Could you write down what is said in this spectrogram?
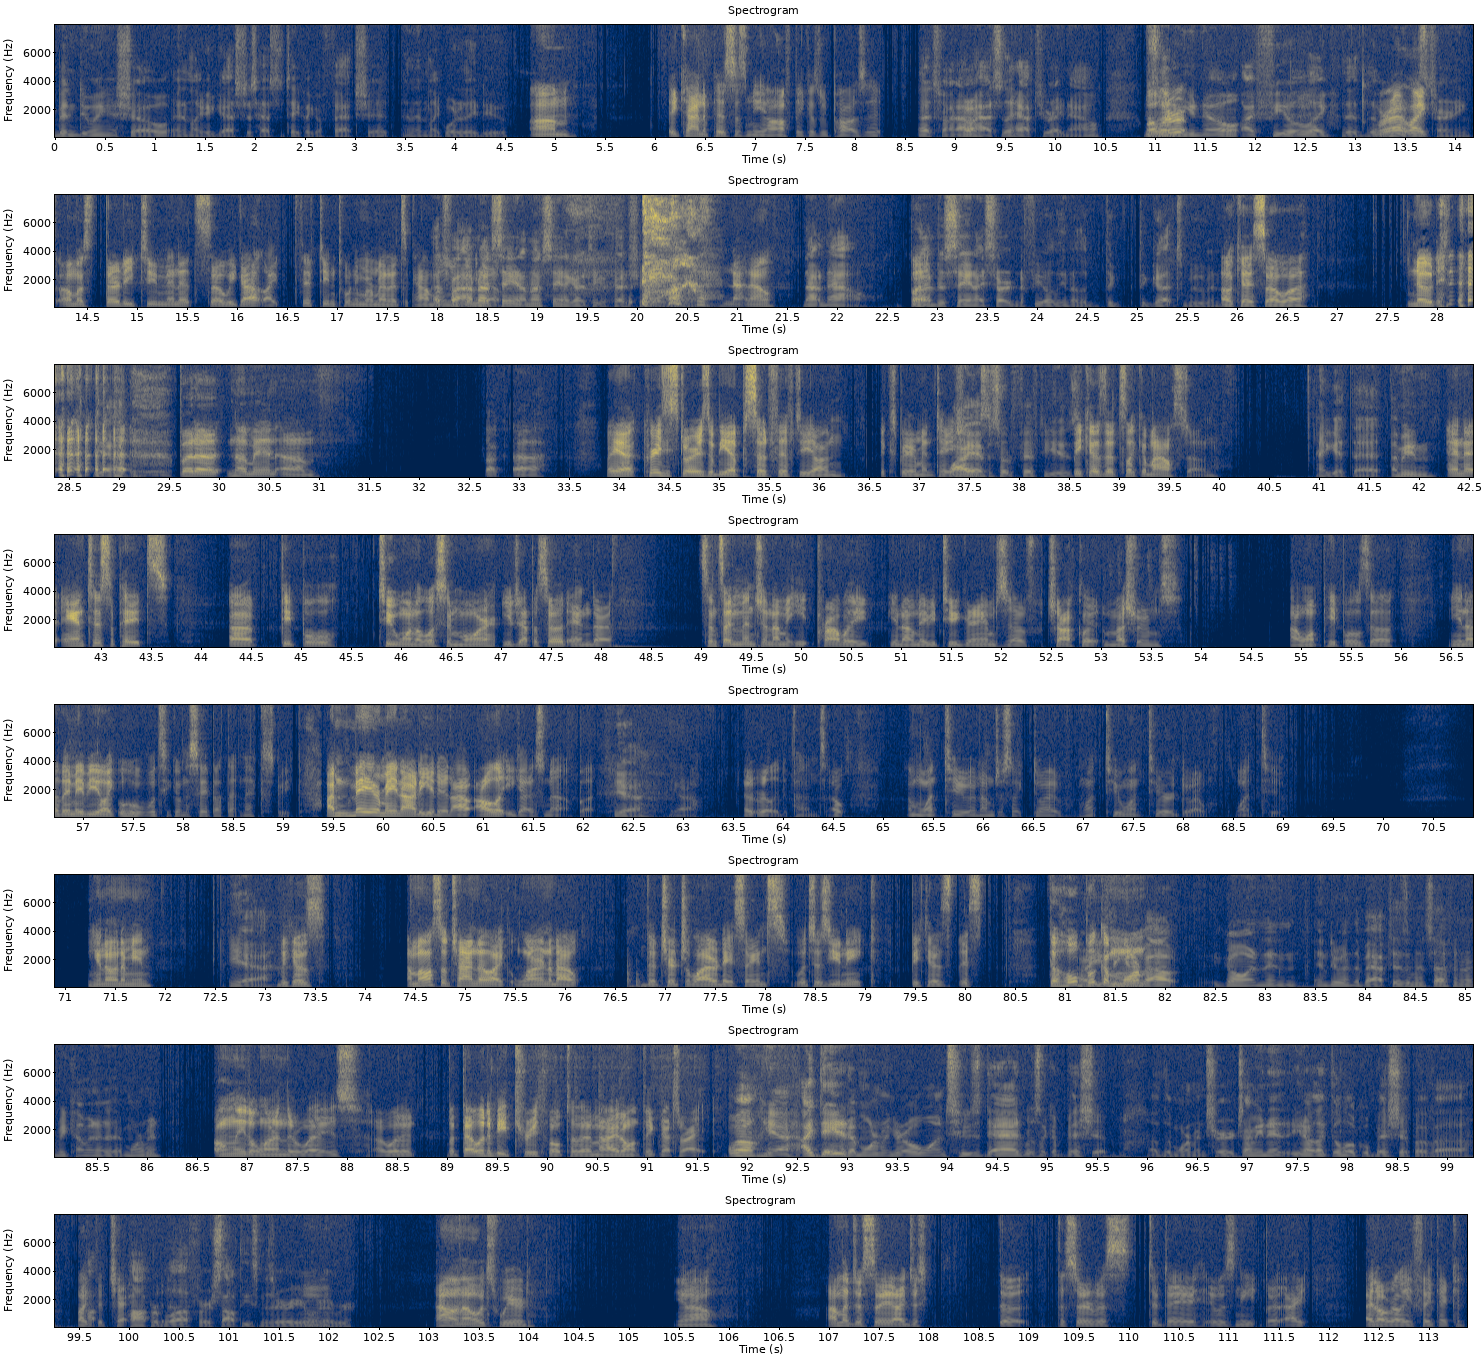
been doing a show and like a guest just has to take like a fat shit and then like what do they do? Um, it kind of pisses me off because we pause it. That's fine. I don't actually have to right now. Well, Just letting you know, I feel like the the We're at, like, turning. Almost 32 minutes, so we got like 15, 20 more minutes of combo. That's fine. I'm not saying I'm not saying I gotta take a fat shit. Not now. not now. But, But- I'm just saying I starting to feel you know the the, the guts moving. Okay, so uh noted. Yeah. But uh no man, um fuck. Uh but yeah, crazy stories will be episode 50 on experimentation. Why episode 50 is Because it's like a milestone. I get that. I mean, And it anticipates uh people to want to listen more each episode and uh since I mentioned I'm gonna eat probably, you know, maybe two grams of chocolate mushrooms, I want people's uh you know, they may be like, "Ooh, what's he gonna say about that next week?" I may or may not eat it. I, I'll let you guys know, but yeah. yeah, it really depends. Oh, I'm want to, and I'm just like, do I want to want to, or do I want to? You know what I mean? Yeah. Because I'm also trying to like learn about the Church of Latter Day Saints, which is unique because it's the whole Are Book of Mormon. about going and, and doing the baptism and stuff and then becoming a Mormon? only to learn their ways. I wouldn't, but that wouldn't be truthful to them, and I don't think that's right. Well, yeah. I dated a Mormon girl once whose dad was like a bishop of the Mormon church. I mean, it, you know, like the local bishop of uh Like Po- the check. Poplar Bluff or Southeast Missouri or Mm. whatever. I don't know. It's weird. You know, I'm gonna just say I just the the service today it was neat, but I I don't really think I could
